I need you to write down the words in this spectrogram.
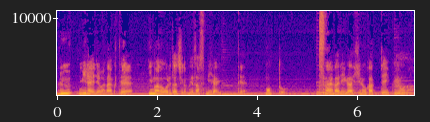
る未来ではなくて、今の俺たちが目指す未来って、もっとつながりが広がっていくような、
